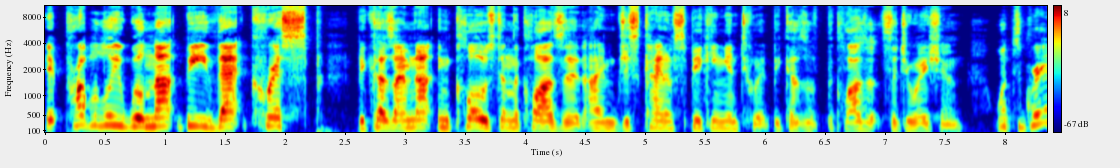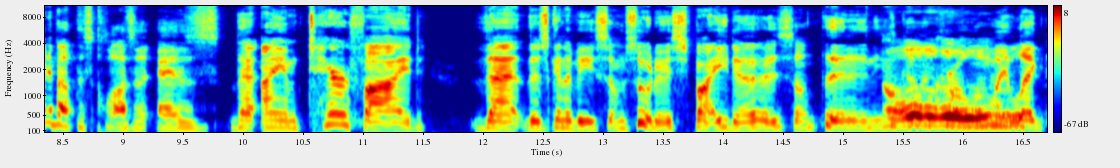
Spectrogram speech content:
It probably will not be that crisp because I'm not enclosed in the closet. I'm just kind of speaking into it because of the closet situation. What's great about this closet is that I am terrified that there's gonna be some sort of spider or something and he's gonna crawl on my Oh. leg.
